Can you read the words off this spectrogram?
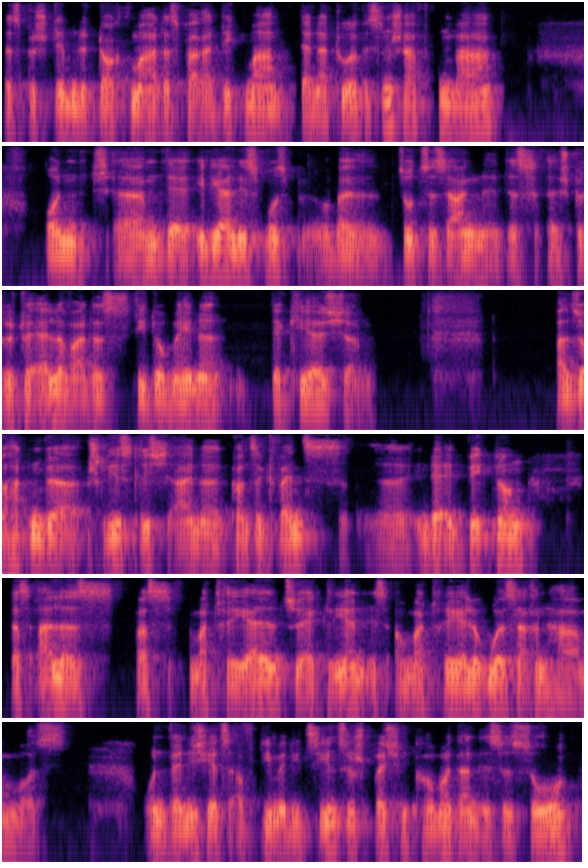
das bestimmte Dogma, das Paradigma der Naturwissenschaften war und ähm, der Idealismus, sozusagen das Spirituelle, war das die Domäne der Kirche. Also hatten wir schließlich eine Konsequenz äh, in der Entwicklung, dass alles, was materiell zu erklären ist, auch materielle Ursachen haben muss. Und wenn ich jetzt auf die Medizin zu sprechen komme, dann ist es so,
